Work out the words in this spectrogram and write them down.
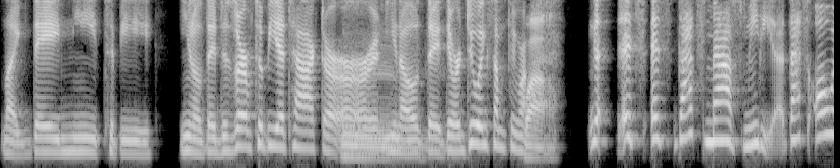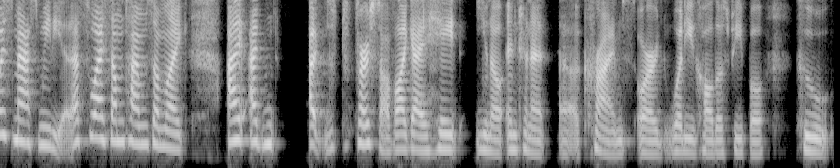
Like they need to be, you know, they deserve to be attacked or, or mm. you know, they, they were doing something wrong. Wow. It's it's that's mass media. That's always mass media. That's why sometimes I'm like, I I first off, like I hate, you know, internet uh, crimes or what do you call those people who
